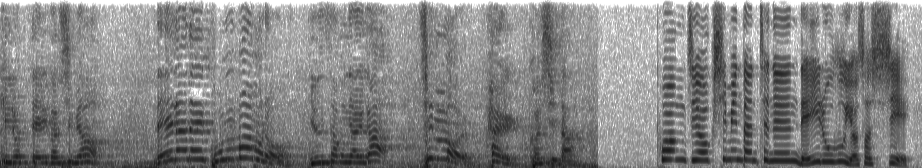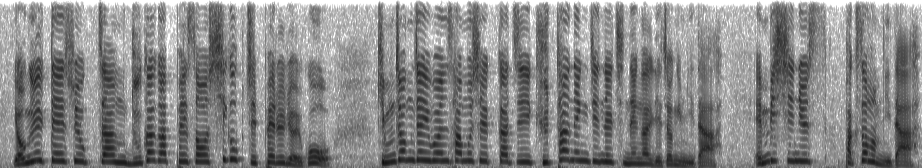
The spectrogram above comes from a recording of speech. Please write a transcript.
기록될 것이며 내란의 공범으로 윤석열과 침몰할 것이다. 포항 지역 시민단체는 내일 오후 6시 영일대 수욕장 누각 앞에서 시국 집회를 열고 김정재 의원 사무실까지 규탄 행진을 진행할 예정입니다. MBC 뉴스 박성아입니다.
